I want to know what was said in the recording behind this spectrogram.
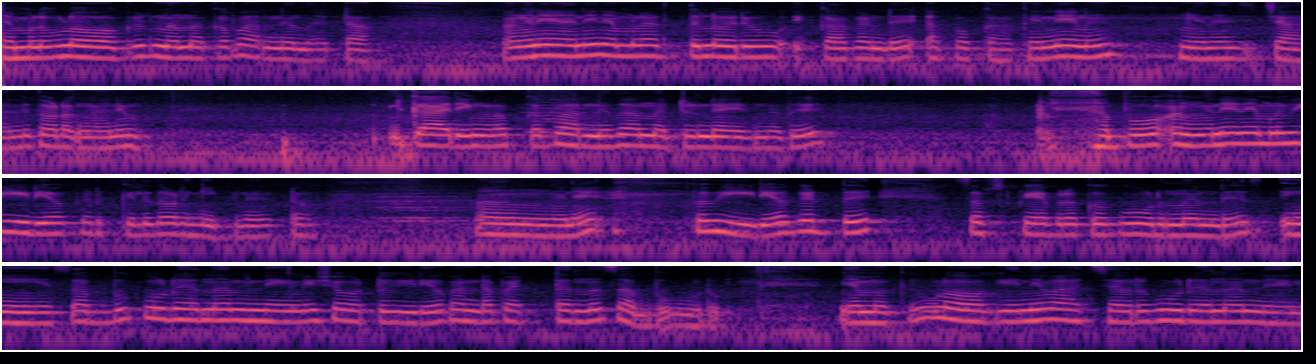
നമ്മൾ വ്ളോഗ് ഇടണമെന്നൊക്കെ പറഞ്ഞു തന്നെ കേട്ടോ. അങ്ങനെ ഞാൻ നമ്മളെ അടുത്തുള്ള ഒരു ഇക്കാക്ക ഉണ്ട് അപ്പോൾ ഇക്കാക്ക തന്നെയാണ് ഇങ്ങനെ ചാനൽ തുടങ്ങാനും കാര്യങ്ങളൊക്കെ പറഞ്ഞു തന്നിട്ടുണ്ടായിരുന്നത്. അപ്പോൾ അങ്ങനെയാണ് നമ്മൾ വീഡിയോ ഒക്കെ എടുക്കൽ തുടങ്ങിയിരിക്കുന്നത് കേട്ടോ. അങ്ങനെ ഇപ്പോൾ വീഡിയോ ഒക്കെ ഇട്ട് സബ്സ്ക്രൈബറൊക്കെ കൂടുന്നുണ്ട്. ഈ സബ് കൂടുക എന്ന് പറഞ്ഞിട്ടുണ്ടെങ്കിൽ ഷോർട്ട് വീഡിയോ കണ്ടാൽ പെട്ടെന്ന് സബ് കൂടും. നമുക്ക് വ്ളോഗിന് വാച്ച് അവർ കൂടുക എന്ന് പറഞ്ഞാൽ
